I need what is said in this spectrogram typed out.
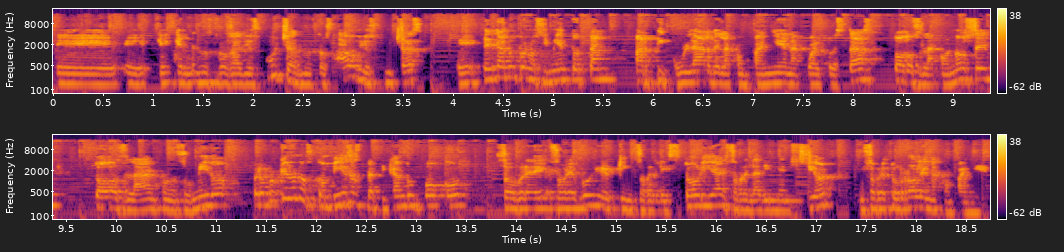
que, que, nuestros radioescuchas, nuestros escuchas tengan un conocimiento tan particular de la compañía en la cual tú estás. Todos la conocen, todos la han consumido, pero ¿por qué no nos comienzas platicando un poco sobre, sobre Burger King, sobre la historia, sobre la dimensión y sobre tu rol en la compañía.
